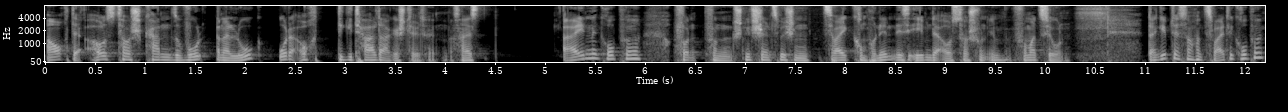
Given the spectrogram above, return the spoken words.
auch der Austausch kann sowohl analog oder auch digital dargestellt werden. Das heißt, eine Gruppe von, von Schnittstellen zwischen zwei Komponenten ist eben der Austausch von Informationen. Dann gibt es noch eine zweite Gruppe,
